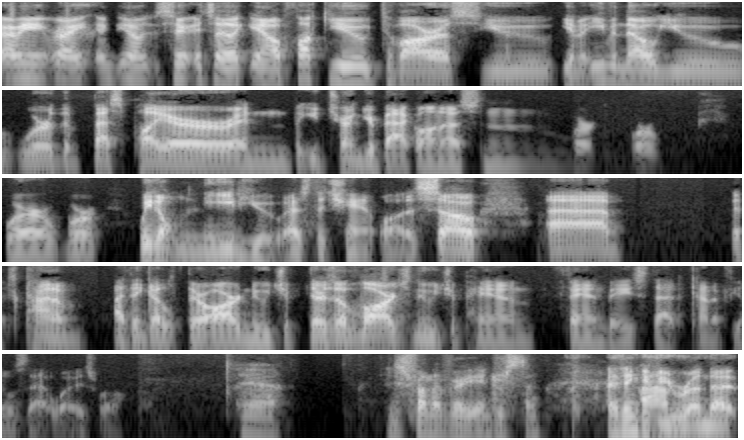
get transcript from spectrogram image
I mean, right? And, you know, so it's like you know, fuck you, Tavares. You, you know, even though you were the best player, and but you turned your back on us, and we're we're we're we're we don't need you, as the chant was. So uh, it's kind of I think there are new there's a large New Japan fan base that kind of feels that way as well. Yeah, I just found that very interesting. I think if you Um, run that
